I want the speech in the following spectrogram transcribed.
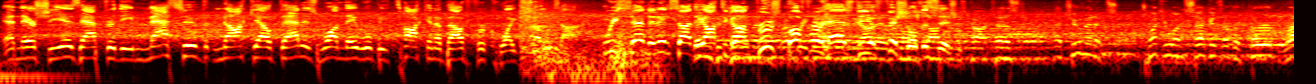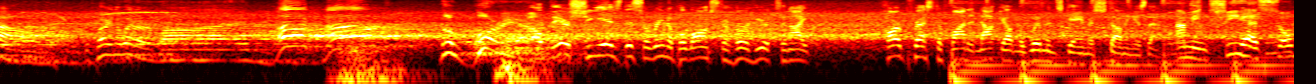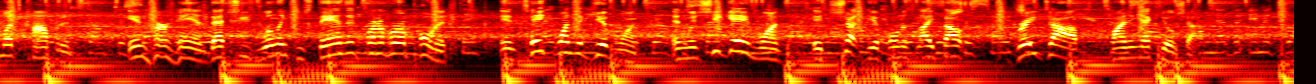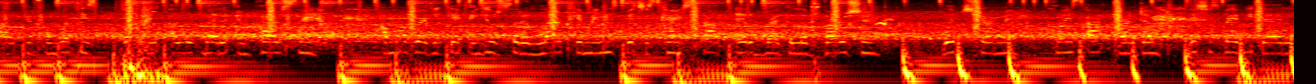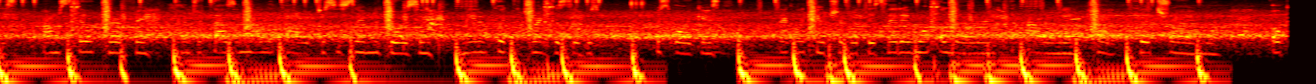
And there she is after the massive knockout. That is one they will be talking about for quite some time. We send it inside the Ladies octagon. Bruce Buffer has the official decision. contest at 2 minutes, 21 seconds of the third round. Declaring the winner by knockout, the Warrior. Well, there she is. This arena belongs to her here tonight. Hard-pressed to find a knockout in the women's game as stunning as that. I mean, she has so much confidence in her hand that she's willing to stand in front of her opponent and take one to give one. And when she gave one, it shut the opponent's lights out. Great job finding that kill shot.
